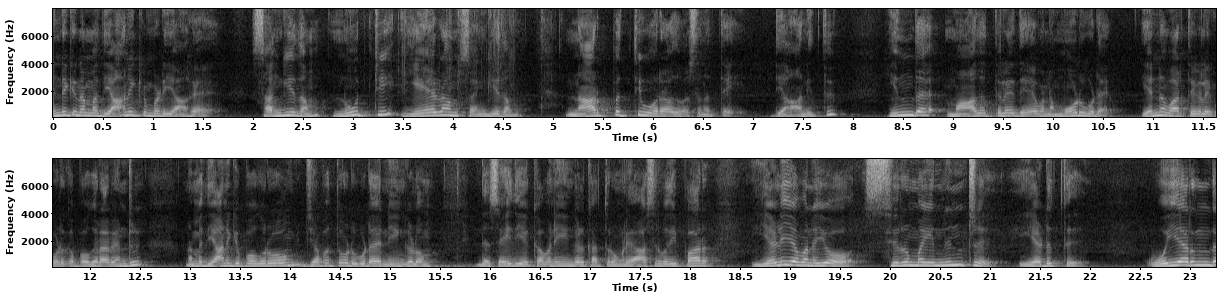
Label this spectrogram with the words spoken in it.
இன்றைக்கு நம்ம தியானிக்கும்படியாக சங்கீதம் நூற்றி ஏழாம் சங்கீதம் நாற்பத்தி ஓராவது வசனத்தை தியானித்து இந்த மாதத்திலே தேவன் நம்மோடு கூட என்ன வார்த்தைகளை கொடுக்க போகிறார் என்று நம்ம தியானிக்க போகிறோம். ஜெபத்தோடு கூட நீங்களும் இந்த செய்தியை கவனியுங்கள். கர்த்தர் உங்களை ஆசிர்வதிப்பார். எளியவனையோ சிறுமை நின்று எடுத்து உயர்ந்த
